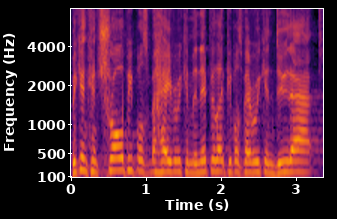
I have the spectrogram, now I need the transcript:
We can control people's behavior, we can manipulate people's behavior, we can do that,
